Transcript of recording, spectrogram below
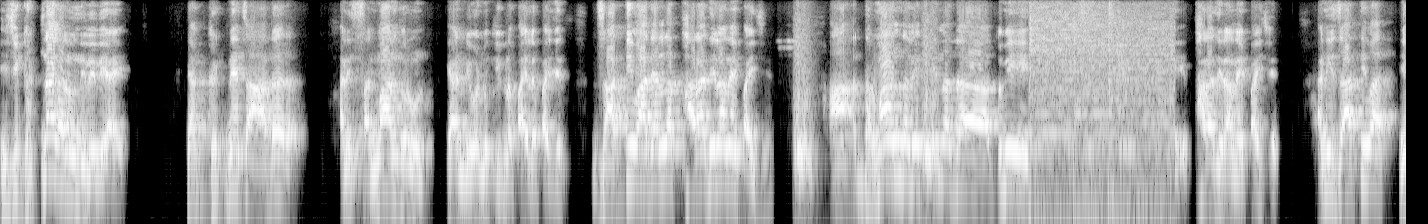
ही जी घटना घालून दिलेली आहे या घटनेचा आदर आणि सन्मान करून या निवडणुकीकडे पाहिलं पाहिजे. जातीवाद्यांना थारा दिला नाही पाहिजे. धर्मांध व्यक्तींना तुम्ही थारा दिला नाही पाहिजे. आणि जातीवाद हे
